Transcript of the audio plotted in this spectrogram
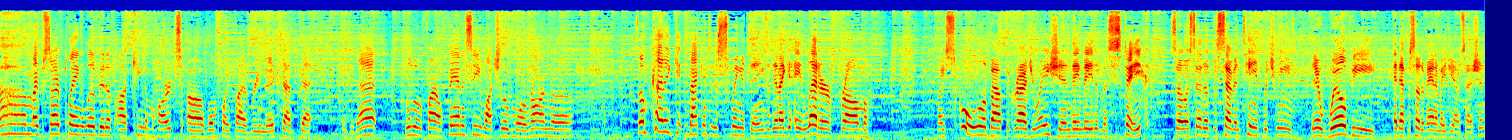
Um, I started playing a little bit of uh, Kingdom Hearts uh, 1.5 remix. Got that into that. A little bit of Final Fantasy. Watch a little more Ranma. So I'm kind of getting back into the swing of things. And then I get a letter from my school about the graduation. They made a mistake. So instead of the 17th, which means there will be an episode of Anime Jam Session,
